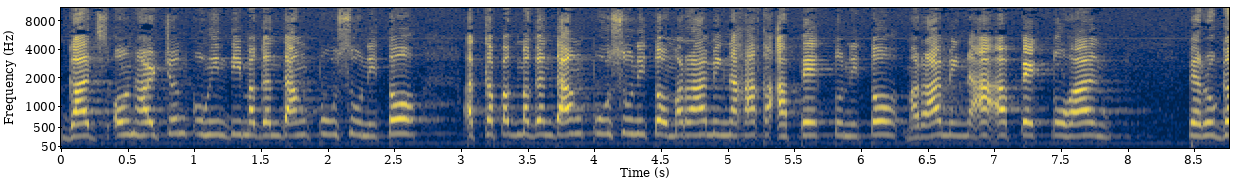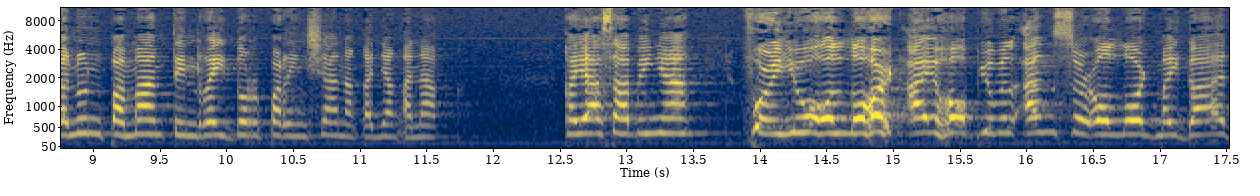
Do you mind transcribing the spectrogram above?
God's own heart yun kung hindi maganda ang puso nito. At kapag maganda ang puso nito, maraming nakaka-apekto nito, maraming naaapektuhan. Pero ganun pa man, tinraidor pa rin siya ng kanyang anak. Kaya sabi niya, For you, O Lord, I hope you will answer, O Lord my God.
